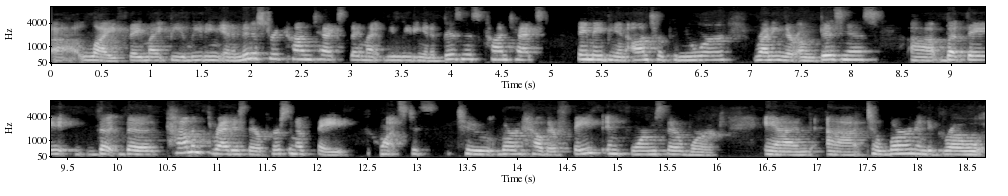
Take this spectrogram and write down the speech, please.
uh, life. They might be leading in a ministry context, they might be leading in a business context, they may be an entrepreneur running their own business. Uh, but they the the common thread is they're a person of faith who wants to to learn how their faith informs their work and uh, to learn and to grow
